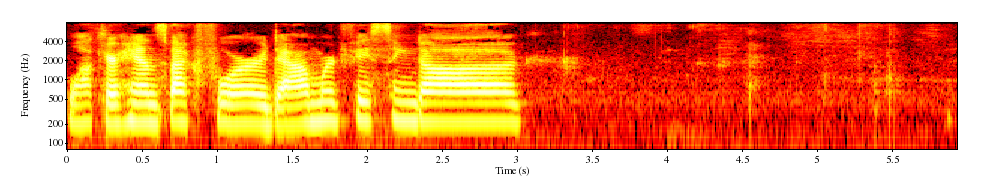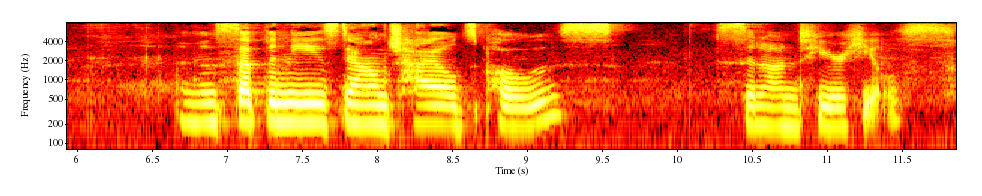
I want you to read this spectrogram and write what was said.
Walk your hands back forward, downward facing dog. And then set the knees down, child's pose. Sit onto your heels.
